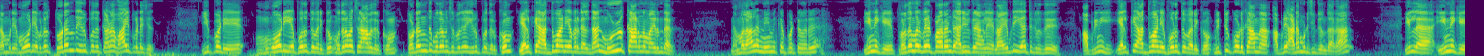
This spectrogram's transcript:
நம்முடைய மோடி அவர்கள் தொடர்ந்து இருப்பதற்கான வாய்ப்பு கிடைச்சது. இப்படி மோடியை பொறுத்த வரைக்கும் முதலமைச்சர் ஆவதற்கும் தொடர்ந்து முதலமைச்சர் பதவியில் இருப்பதற்கும் எல்கே அத்வானி அவர்கள் தான் முழு காரணமாக இருந்தார். நம்மளால் நியமிக்கப்பட்டவர். இன்றைக்கி பிரதமர் வேட்பாளர் என்று அறிவிக்கிறாங்களே நான் எப்படி ஏற்றுக்கிறது அப்படின்னு எல்கே அத்வானியை பொறுத்த வரைக்கும் விட்டு கொடுக்காமல் அப்படியே அடம்பிடிச்சிட்டு இருந்தாரா? இல்லை இன்றைக்கி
